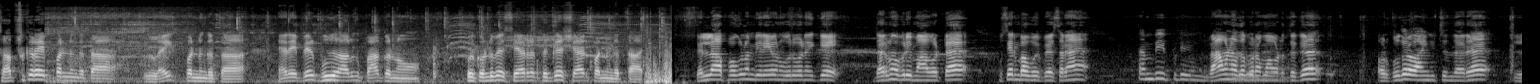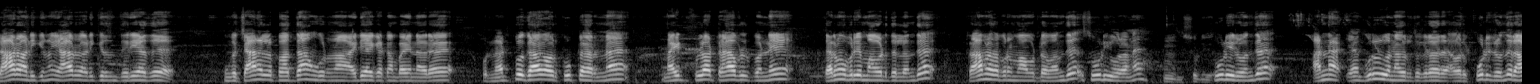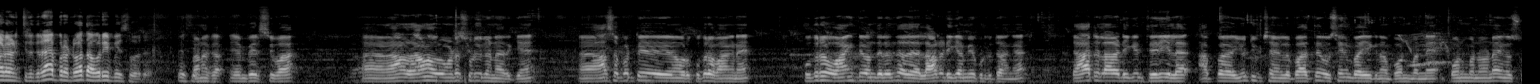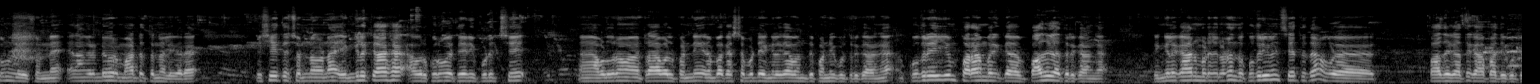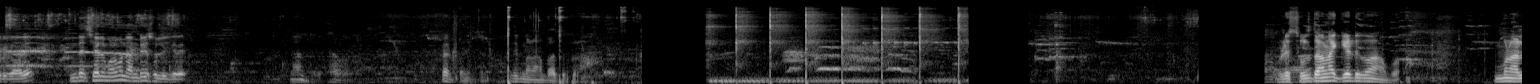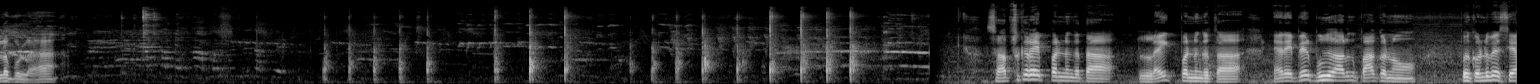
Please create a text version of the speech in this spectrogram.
Subscribe பண்ணுங்கத்தா like பண்ணுங்கத்தா நிறைய பேர் புது ஆளுங்க பார்க்கணும். போய் கொண்டு போய் சேர்றதுக்கு ஷேர் பண்ணுங்கத்தா எல்லா புகழும் இறைவன் ஒருவனுக்கே. தருமபுரி மாவட்ட உசேன் பாபு பேசுகிறேன் தம்பி இப்படி ராமநாதபுரம் மாவட்டத்துக்கு அவர் குதிரை வாங்கி வச்சிருந்தாரு. லாடம் அடிக்கணும் யார் அடிக்கிறதுன்னு தெரியாது. உங்கள் சேனலில் பார்த்து தான் ஒரு நான் ஐடியா கேட்டேன் பையனார். ஒரு நட்புக்காக அவர் கூப்பிட்டாருன்னு நைட் ஃபுல்லாக ட்ராவல் பண்ணி தருமபுரி மாவட்டத்துலேருந்து ராமநாதபுரம் மாவட்டம் வந்து சூடியூரானே சூடியூர் வந்து அண்ணன் என் குரு நகரத்துக்குறாரு அவர் கூட்டிகிட்டு வந்து லாடம் அடிச்சிருக்கிறேன் அப்புறம் ரெண்டு வார்த்தை அவரே பேசுவார். வணக்கம். என் பேர் சிவா. நான் ராவணவர் மட்டும் ஸ்டுடியோவில் நான் இருக்கேன். ஆசைப்பட்டு நான் ஒரு குதிரை வாங்கினேன். குதிரை வாங்கிட்டு வந்ததுலேருந்து அதை லாட் அடிக்காமே கொடுத்துட்டாங்க. யார்கிட்ட லாட் அடிக்குன்னு தெரியல. அப்போ யூடியூப் சேனலில் பார்த்து உசேன் பாய்க்கு நான் ஃபோன் பண்ணேன். ஃபோன் பண்ணோன்னே எங்கள் சூழ்நிலையை சொன்னேன். நாங்கள் ரெண்டு பேரும் மாற்றுத்திறனாளி வர விஷயத்தை சொன்னோன்னே எங்களுக்காக அவர் குருவை தேடி பிடிச்சி அவ்வளோ தூரம் ட்ராவல் பண்ணி ரொம்ப கஷ்டப்பட்டு எங்களுக்காக வந்து பண்ணி கொடுத்துருக்காங்க. குதிரையும் பராமரிக்க பாதுகாத்துருக்காங்க. எங்களுக்காக மட்டும் அந்த குதிரையும் சேர்த்து தான் அவங்க பாதுகாத்து காப்பாற்றி கொடுத்துருக்காரு. இந்த செயல் மூலமாக நன்றி சொல்லிக்கிறேன். கட் பண்ணிக்கலாம் நான் பார்த்துக்குறேன். அப்படியே சுல்தானா கேட்டுக்குவான் அப்போ. ரொம்ப நல்ல பிள்ளை. சப்ஸ்கிரைப் பண்ணுங்கத்தா லைக் பண்ணுங்கத்தா. நிறைய பேர் புது ஆளுங்க பார்க்கணும். போய் கொண்டு போய் சே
